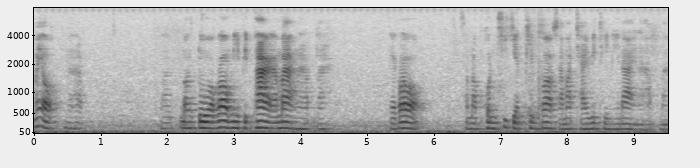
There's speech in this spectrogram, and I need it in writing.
ไม่ออกนะครับ บางตัวก็มีผิดพลาดกันบ้างนะครับนะแต่ก็ สำหรับคนขี้เกียจพิมพ์ก็สามารถใช้วิธีนี้ได้นะครับนะ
